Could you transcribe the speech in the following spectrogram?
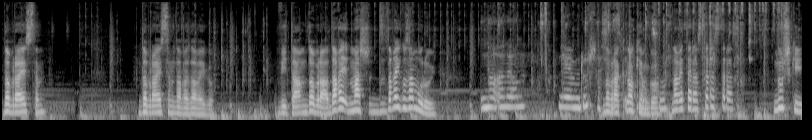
Dobra, jestem. Dobra, jestem, dawaj, dawaj go. Witam, dobra, dawaj, masz, dawaj go zamuruj. No ale on, nie wiem, rusza się Dobra, zbyt knokiem go. mocno. Dawaj teraz, teraz, teraz. Nóżki.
